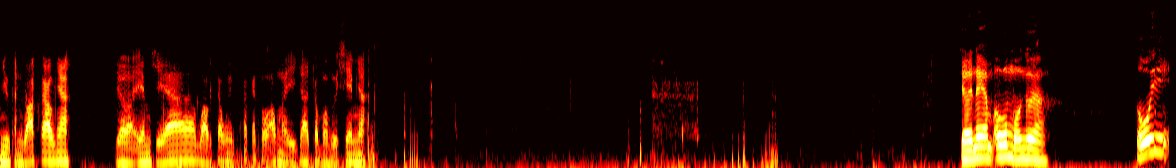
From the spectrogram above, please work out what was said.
nhiều thành quả cao nha. Giờ em sẽ vào trong em cắt cái tổ ong này ra cho mọi người xem nha. Trời nay em ôm mọi người à? Tối.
